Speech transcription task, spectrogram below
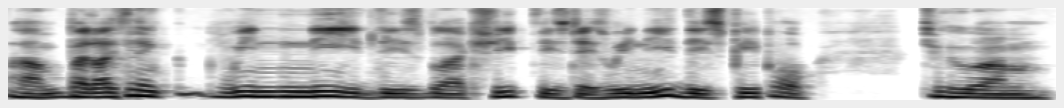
Um, but i think we need these black sheep these days. We need these people to um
